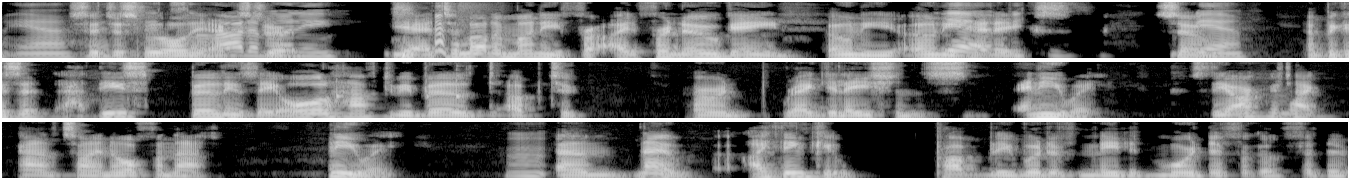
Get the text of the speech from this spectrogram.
yeah. So just with all the extra, yeah, it's a lot of money for for no gain, only only yeah, headaches. So yeah, because it, these buildings they all have to be built up to current regulations anyway. So the mm-hmm. architect can't sign off on that anyway. Mm-hmm. Um, now, I think it probably would have made it more difficult for the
